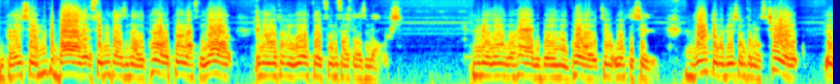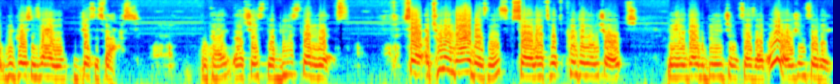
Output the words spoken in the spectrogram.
Okay? So you could buy a $50,000 car, pull it off the lot, and now it's only worth like $45,000 you no longer have a brand new car, it's not worth the same. You wreck it or do something else to it, it decreases value just as fast. Okay, that's just the beast that it is. So a tool and die business, so that's what's printing on shirts. You know, you go to the beach and it says like, oh, Ocean City.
